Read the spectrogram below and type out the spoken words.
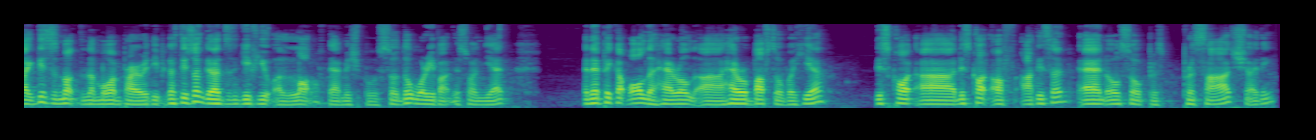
Like this is not the number one priority because this one doesn't give you a lot of damage boost, so don't worry about this one yet. And then pick up all the Herald uh, Herald buffs over here. Discord, uh, Discord of Artisan, and also Presage, I think.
